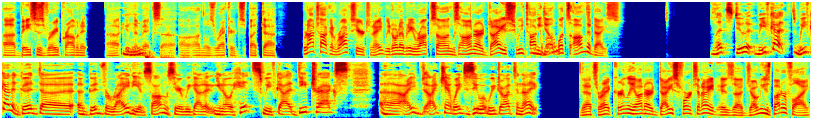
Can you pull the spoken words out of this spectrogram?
uh, bass is very prominent uh, in mm-hmm. the mix uh, on those records. But uh, we're not talking rocks here tonight. We don't have any rock songs on our dice. Should we talk we about don't. what's on the dice? Let's do it. We've got we've got a good uh, a good variety of songs here. We got you know hits. We've got deep tracks. Uh, I I can't wait to see what we draw tonight. That's right. Currently on our dice for tonight is uh, Joni's Butterfly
